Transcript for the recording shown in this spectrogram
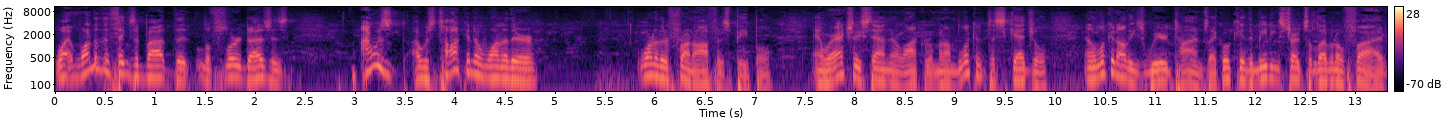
One one of the things about that LaFleur does is, I was I was talking to one of their one of their front office people, and we're actually standing in their locker room, and I'm looking at the schedule, and I'm looking at all these weird times. Like, okay, the meeting starts at 11:05,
